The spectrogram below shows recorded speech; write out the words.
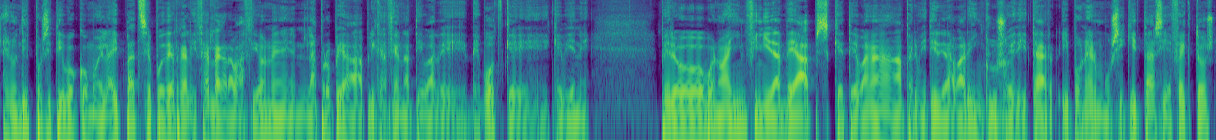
en un dispositivo como el iPad se puede realizar la grabación en la propia aplicación nativa de, voz que, viene. Pero bueno, hay infinidad de apps que te van a permitir grabar, incluso editar y poner musiquitas y efectos.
